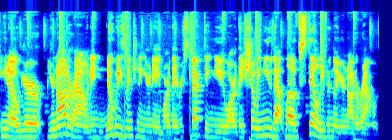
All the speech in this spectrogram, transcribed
you know you're you're not around and nobody's mentioning your name? Are they respecting you? Are they showing you that love still even though you're not around?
